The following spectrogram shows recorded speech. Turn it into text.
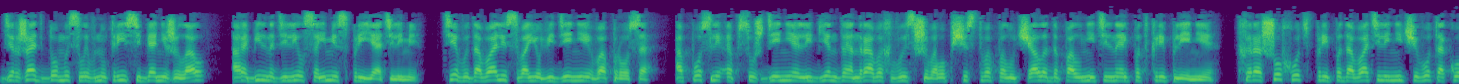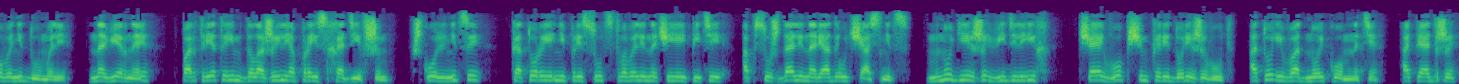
Держать домыслы внутри себя не желал, а обильно делился ими с приятелями. Те выдавали свое видение вопроса, а после обсуждения легенды о нравах высшего общества получала дополнительное подкрепление. Хорошо хоть преподаватели ничего такого не думали. Наверное, портреты им доложили о происходившем. Школьницы, которые не присутствовали на чаепитии, обсуждали наряды участниц. Многие же видели их, чай в общем коридоре живут, а то и в одной комнате. Опять же,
